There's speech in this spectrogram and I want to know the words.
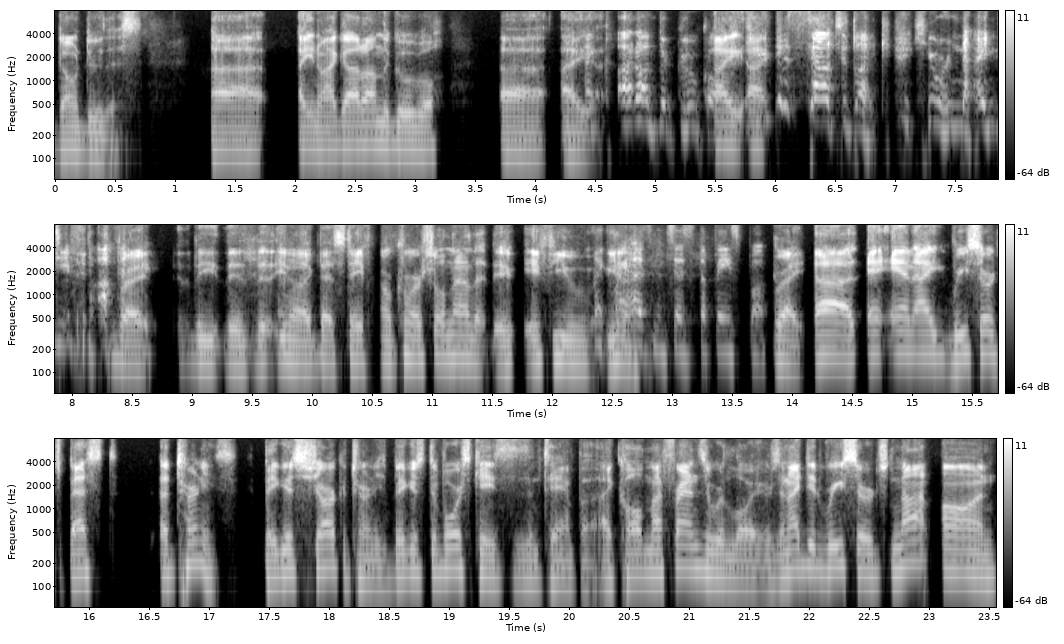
don't do this. Uh, I- you know, I got on the Google. Uh, I I got on the Google. I- I- you just sounded like you were 95. right the, the the you know like that State Farm commercial now that if, if you Like you my know husband says, the Facebook. right uh and, and I researched best attorneys biggest shark attorneys biggest divorce cases in Tampa I called my friends who were lawyers and I did research not on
